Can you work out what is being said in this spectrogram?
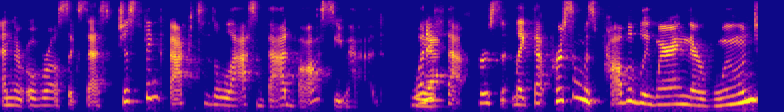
and their overall success, just think back to the last bad boss you had what yeah. if that person like that person was probably wearing their wound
